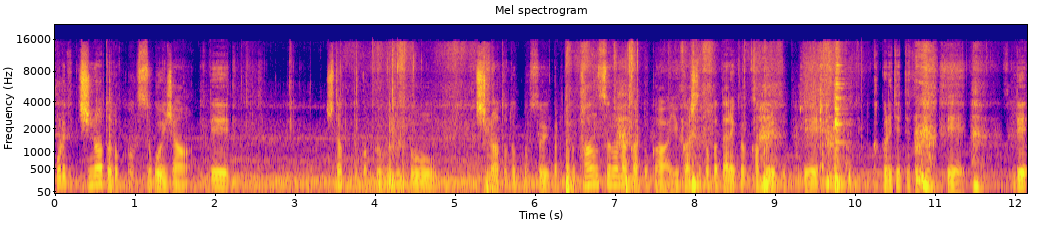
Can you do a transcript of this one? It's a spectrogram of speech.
これで血の跡とかすごいじゃんで下とかくぐると血の跡とかすごいから多分タンスの中とか床下とか誰かが隠れてて隠れててててで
